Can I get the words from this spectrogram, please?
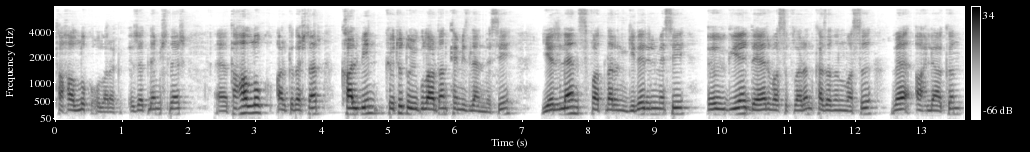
tahalluk olarak özetlemişler. E, tahalluk arkadaşlar kalbin kötü duygulardan temizlenmesi, yerilen sıfatların giderilmesi, övgüye değer vasıfların kazanılması ve ahlakın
